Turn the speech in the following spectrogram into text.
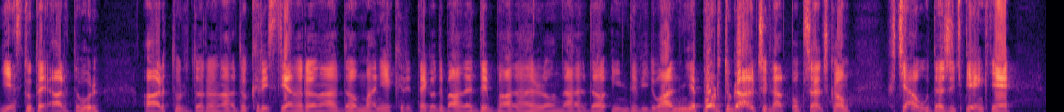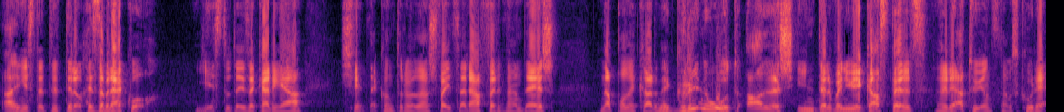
Jest tutaj Artur. Artur do Ronaldo, Cristiano Ronaldo ma niekrytego Dybale, Dybala, Ronaldo indywidualnie, Portugalczyk nad poprzeczką. Chciał uderzyć pięknie, ale niestety trochę zabrakło. Jest tutaj Zakaria, świetna kontrola Szwajcara, Fernandes. Na pole karne Greenwood, ależ interweniuje Castells, ratując nam skórę.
